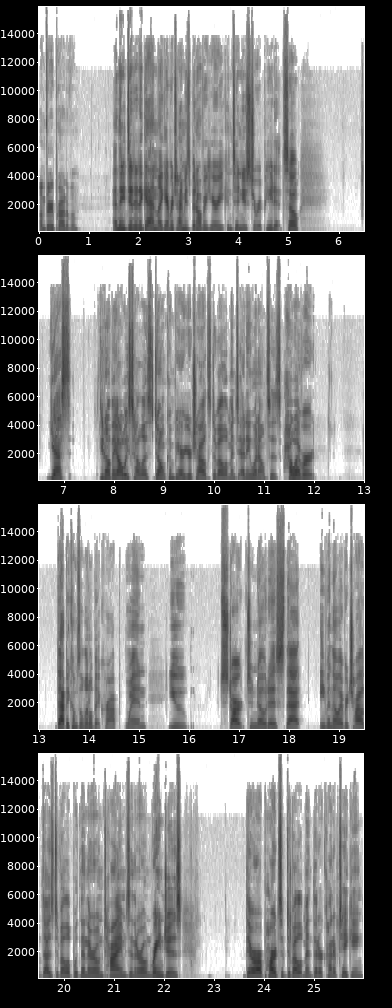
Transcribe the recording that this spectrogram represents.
I'm very proud of him. And then he did it again. Like every time he's been over here, he continues to repeat it. So, yes, you know, they always tell us don't compare your child's development to anyone else's. However, that becomes a little bit crap when you start to notice that even though every child does develop within their own times and their own ranges, there are parts of development that are kind of taking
